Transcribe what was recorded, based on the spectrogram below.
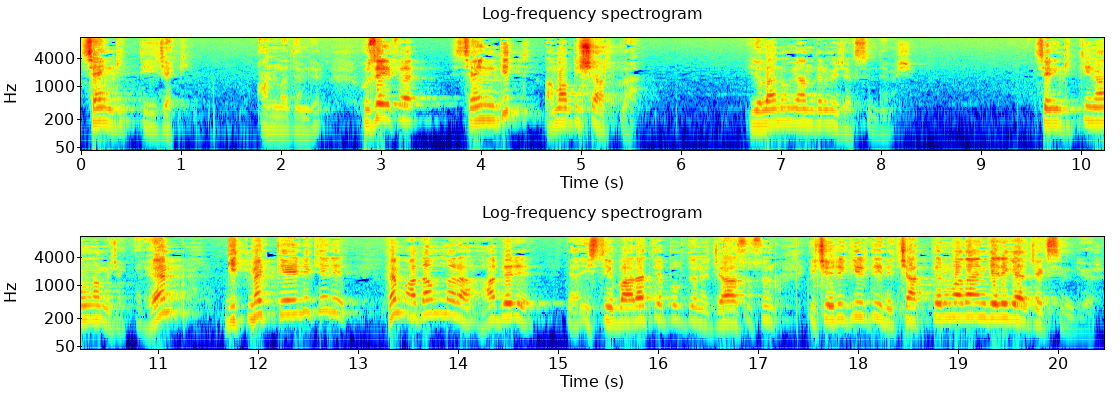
Sen git diyecek. Anladım diyor. Huzeyfe sen git ama bir şartla. Yılanı uyandırmayacaksın demiş. Senin gittiğini anlamayacaklar. Hem gitmek tehlikeli hem adamlara haberi yani istihbarat yapıldığını, casusun içeri girdiğini çaktırmadan geri geleceksin diyor.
